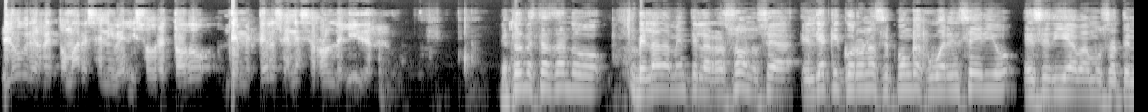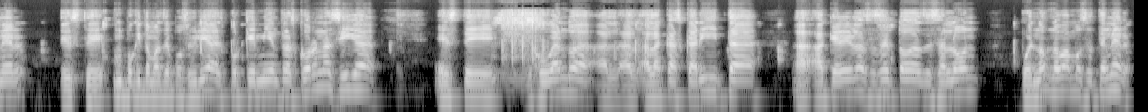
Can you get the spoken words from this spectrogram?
logre retomar ese nivel y sobre todo de meterse en ese rol de líder. Entonces me estás dando veladamente la razón. O sea, el día que Corona se ponga a jugar en serio, ese día vamos a tener este, un poquito más de posibilidades. Porque mientras Corona siga este, jugando a, la cascarita, a, quererlas hacer todas de salón, pues no, no vamos a tener.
